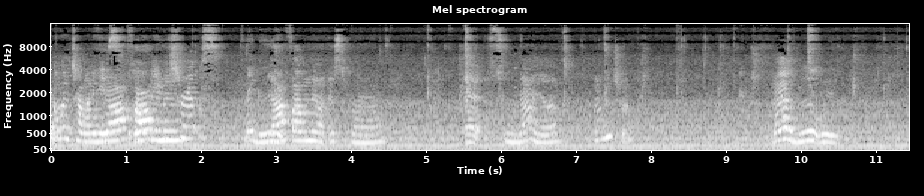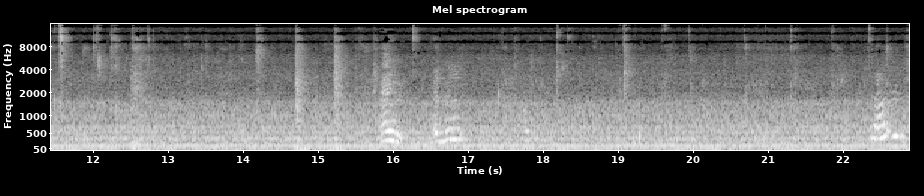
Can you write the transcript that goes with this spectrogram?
I want to try one of his little shrimps. They good. Y'all follow me on Instagram at Taniya Anitra. Mine's good with Hey, they good. No, it's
